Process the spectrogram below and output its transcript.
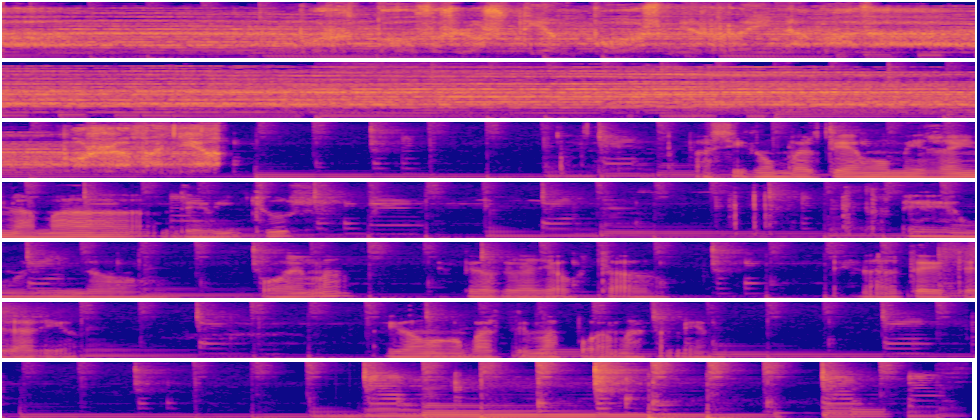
Por todos los tiempos, mi reina amada. Así compartíamos mi reina amada de Bichus. Es un lindo poema. Espero que les haya gustado. El arte literario. Y vamos a compartir más poemas también.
